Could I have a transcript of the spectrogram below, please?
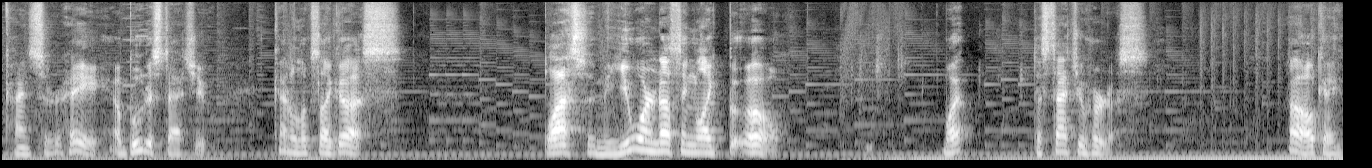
Kind sir. Hey, a Buddha statue. Kind of looks like us. Blasphemy. You are nothing like... oh. What? The statue hurt us. Oh, okay.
